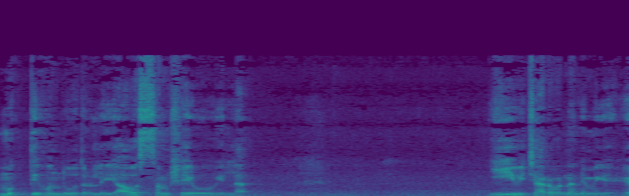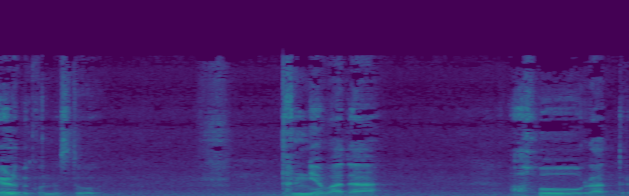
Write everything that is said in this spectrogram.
ಮುಕ್ತಿ ಹೊಂದುವುದರಲ್ಲಿ ಯಾವ ಸಂಶಯವೂ ಇಲ್ಲ. ಈ ವಿಚಾರವನ್ನು ನಿಮಗೆ ಹೇಳಬೇಕು ಅನ್ನಿಸ್ತು. ಧನ್ಯವಾದ. ಅಹೋರಾತ್ರ.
